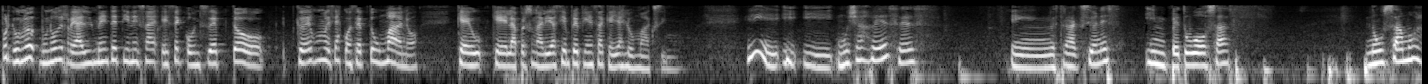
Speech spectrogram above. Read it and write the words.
porque uno, uno realmente tiene esa, ese concepto, que como decías, concepto humano, que, que la personalidad siempre piensa que ella es lo máximo. Y, y, y muchas veces en nuestras acciones impetuosas no usamos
